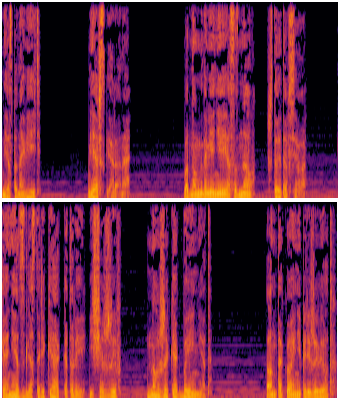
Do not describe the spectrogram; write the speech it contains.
не остановить. Мерзкая рана. В одно мгновение я осознал, что это все. Конец для старика, который еще жив, но уже как бы и нет. Он такое не переживет,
